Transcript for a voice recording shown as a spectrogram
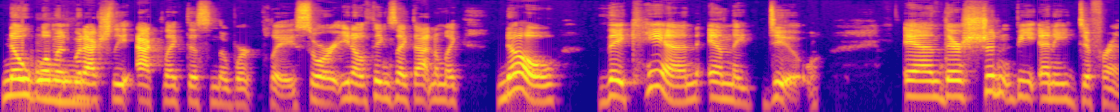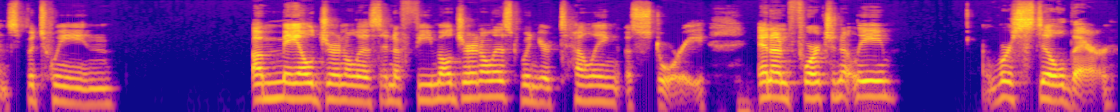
no woman mm. would actually act like this in the workplace or you know things like that and i'm like no they can and they do and there shouldn't be any difference between a male journalist and a female journalist when you're telling a story and unfortunately we're still there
